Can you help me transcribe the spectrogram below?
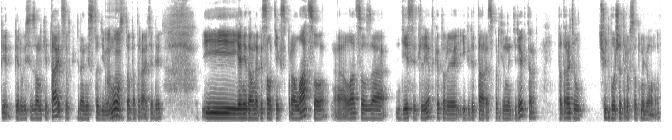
первый сезон китайцев, когда они 190 uh-huh. потратили. И я недавно написал текст про Лацо. А, Лацо за 10 лет, который Игорь Таре, спортивный директор, потратил чуть больше 300 миллионов.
